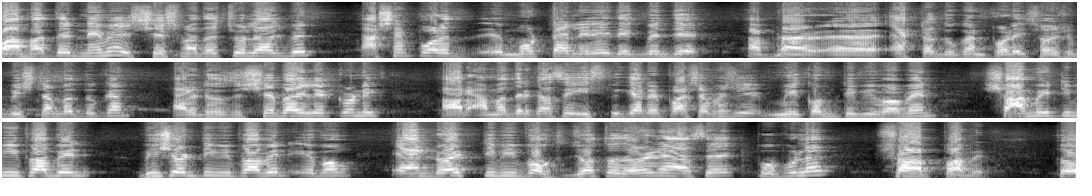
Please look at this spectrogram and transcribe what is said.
বাম হাতে নেমে শেষ মাথায় চলে আসবেন। আসার পরে মোড়টা নিলেই দেখবেন যে আপনার একটা দোকান পড়ে ছয়শো বিশ নাম্বার দোকান আর এটা হচ্ছে সেবা ইলেকট্রনিক্স। আর আমাদের কাছে স্পিকারের পাশাপাশি মিকম টিভি পাবেন স্বামী টিভি পাবেন ভীষণ টিভি পাবেন এবং অ্যান্ড্রয়েড টিভি বক্স যত ধরনের আছে পপুলার সব পাবেন। তো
